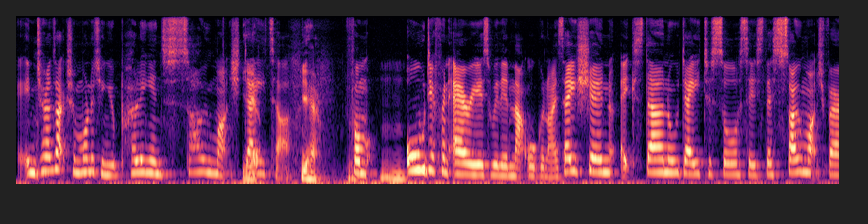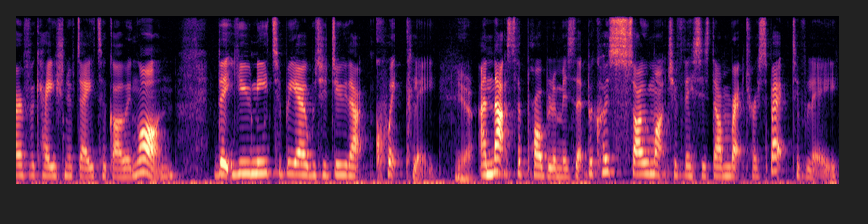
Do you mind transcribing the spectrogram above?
in transaction monitoring you're pulling in so much data yeah, yeah. From mm-hmm. all different areas within that organization external data sources there's so much verification of data going on that you need to be able to do that quickly yeah. and that's the problem is that because so much of this is done retrospectively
